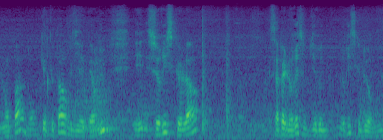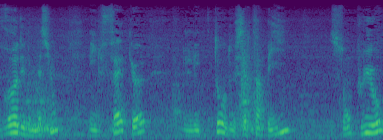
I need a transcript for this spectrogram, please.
ne l'ont pas, donc quelque part vous y avez perdu. Et ce risque-là s'appelle le risque, le risque de redénomination, et il fait que les taux de certains pays sont plus hauts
